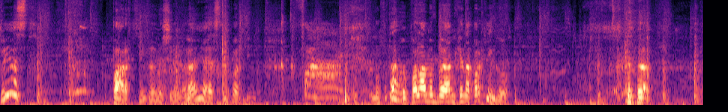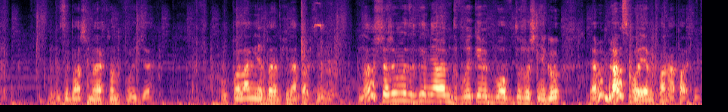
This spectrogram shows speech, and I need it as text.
Tu jest parking, o się nie mylę? Jest tu parking. Fuck! No to tak, upalamy BMK na parkingu. Zobaczmy jak nam pójdzie. Upalanie BMK na parkingu. No szczerze mówiąc, gdy miałem dwójkę, by było dużo śniegu, ja bym brał swoje M2 na parking.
